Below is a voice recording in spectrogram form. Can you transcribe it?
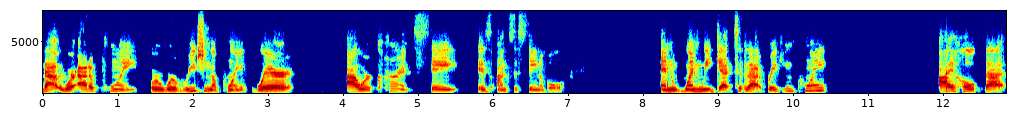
that we're at a point or we're reaching a point where our current state is unsustainable. And when we get to that breaking point, I hope that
